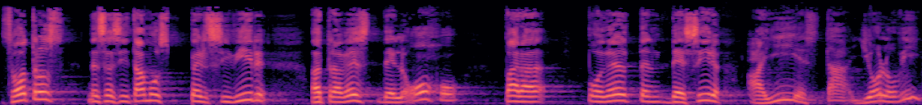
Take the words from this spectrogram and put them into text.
Nosotros necesitamos percibir a través del ojo para poder decir, ahí está, yo lo vi.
